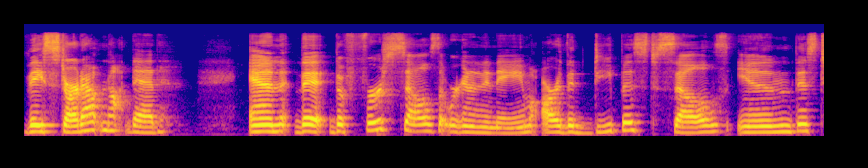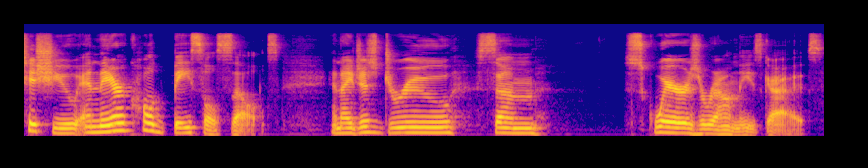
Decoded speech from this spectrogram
They start out not dead. And the, the first cells that we're going to name are the deepest cells in this tissue, and they are called basal cells. And I just drew some squares around these guys.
